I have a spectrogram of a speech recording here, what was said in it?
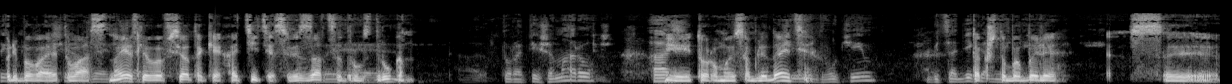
пребывает в вас, но если вы все-таки хотите связаться друг с другом, и Тору мы соблюдайте, так чтобы были с,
